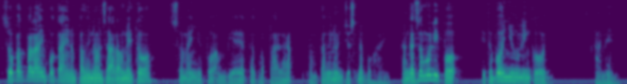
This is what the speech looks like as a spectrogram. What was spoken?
So pagpalain po tayo ng Panginoon sa araw na ito, sumayin niyo po ang biyaya at pagpapala ng Panginoon Diyos na buhay. Hanggang sa muli po, ito po ang inyong lingkod. Amen.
